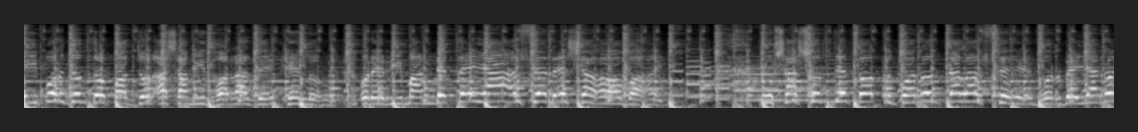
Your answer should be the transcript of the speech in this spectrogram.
এই পর্যন্ত পাঁচজন আসামি ধরা যে খেলো। ওরে রিমান্ডেতে আছে রে সবাই। প্রশাসন যে তৎপর চালাচ্ছে, ধরবে আরও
